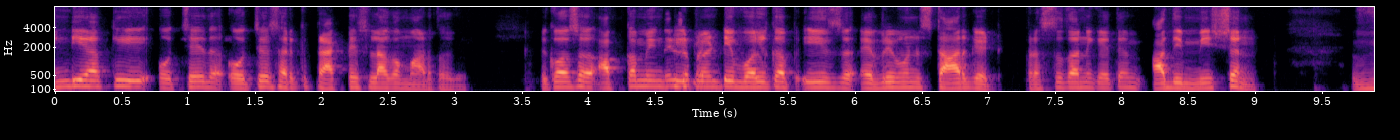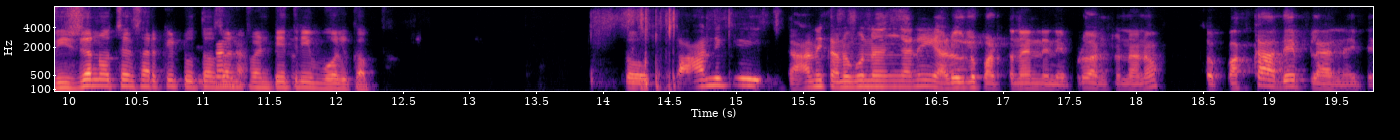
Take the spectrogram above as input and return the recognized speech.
ఇండియాకి వచ్చే వచ్చేసరికి ప్రాక్టీస్ లాగా మారుతుంది. Because upcoming T. Twenty world cup is every one's target. ప్రస్తుతానికైతే అది మిషన్. విజన్ వచ్చేసరికి two thousand twenty three world cup. So దానికి దానికి అనుగుణంగానే ఈ అడుగులు పడుతున్నాయని నేను ఎప్పుడు అంటున్నాను. సో పక్కా అదే ప్లాన్ అయితే.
